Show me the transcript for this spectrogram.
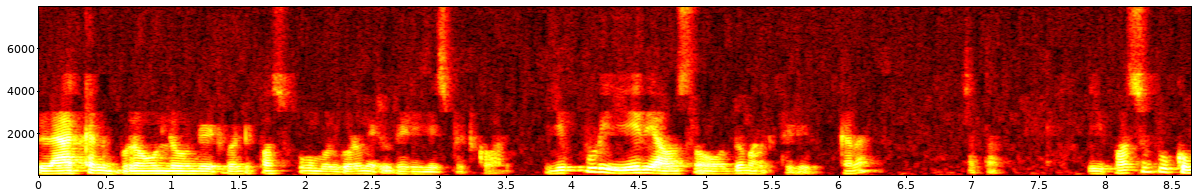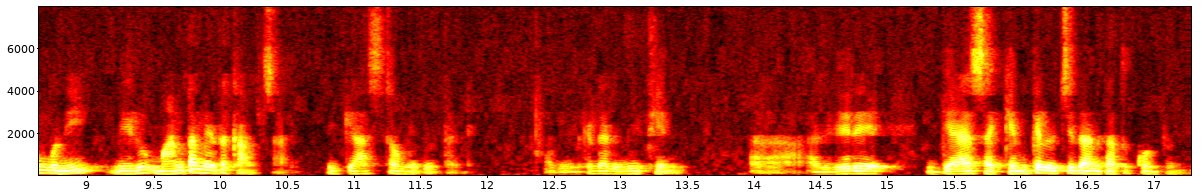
బ్లాక్ అండ్ బ్రౌన్లో ఉండేటువంటి పసుపు కొమ్ములు కూడా మీరు రెడీ చేసి పెట్టుకోవాలి. ఎప్పుడు ఏది అవసరం అవుద్దో మనకు తెలియదు కదా? చెప్తాను. ఈ పసుపు కొమ్ముని మీరు మంట మీద కాల్చాలి. ఈ గ్యాస్ స్టవ్ మీద ఉంటుంది అది ఎందుకంటే అది మీథేన్. అది వేరే గ్యాస్ ఆ కెమికల్ వచ్చి దానికి అతుక్కుంటుంది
